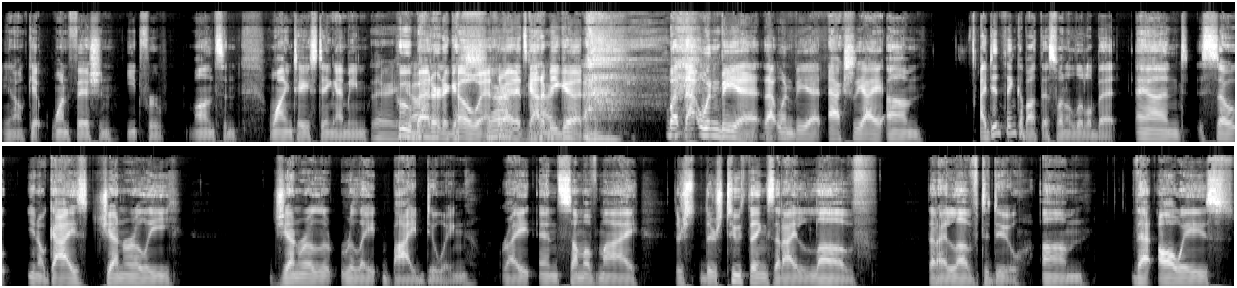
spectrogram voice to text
you know, get one fish and eat for months and wine tasting. I mean, who go. better to go with, Sure, right? It's got to be good. but that wouldn't be it. That wouldn't be it. Actually, I um I did think about this one a little bit. And so, you know, guys generally generally relate by doing, right? And some of my there's there's two things that I love that I love to do. Um that always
